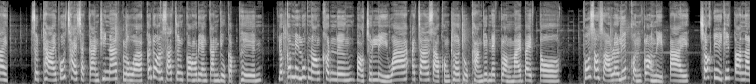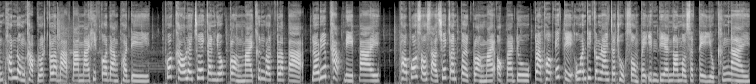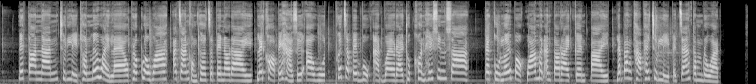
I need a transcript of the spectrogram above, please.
สุดท้ายพวกชายชะกันที่น่ากลัว ก็โดนซัดจนกองเรียงกันอยู่กับพื้น แล้วก็มีลูกน้องคนหนึ่งบอกชุนหลีว่าอาจารย์สาวของเธอถูกขังอยู่ในกล่องไม้ใบโต พวกสาวๆเลยรีบขนกล่องหนีไป โชคดีที่ตอนนั้นพ่อหนุ่มขับรถกระบะตามมาที่โกดังพอดี พวกเขาเลยช่วยกันยกกล่องไม้ขึ้นรถกระบะแล้วรีบขับหนีไปพอพวกสาวๆช่วยกันเปิดกล่องไม้ออกมาดู กลับพบไอติอ้วนที่กำลังจะถูกส่งไปอินเดียนอนหมดสติอยู่ข้างใน ในตอนนั้นชุนหลีทนไม่ไหวแล้ว เพราะกลัวว่าอาจารย์ของเธอจะเป็นอะไร เลยขอไปหาซื้ออาวุธ เพื่อจะไปบุกอัดวายร้ายทุกคนให้สิ้นซากแต่กูเลยบอกว่ามันอันตรายเกินไป และบังคับให้ชุนหลีไปแจ้งตำรวจ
